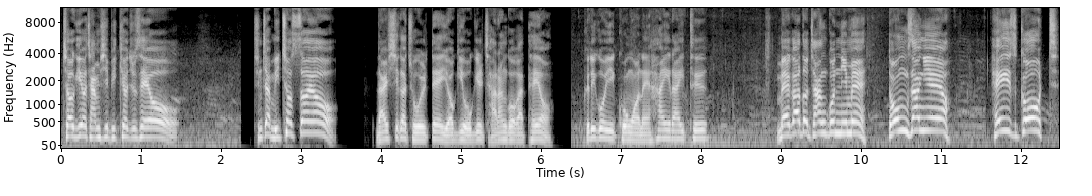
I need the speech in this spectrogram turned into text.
저기요 잠시 비켜주세요. 진짜 미쳤어요. 날씨가 좋을 때 여기 오길 잘한 것 같아요. 그리고 이 공원의 하이라이트 메가더 장군님의 동상이에요. 헤이즈 고트.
